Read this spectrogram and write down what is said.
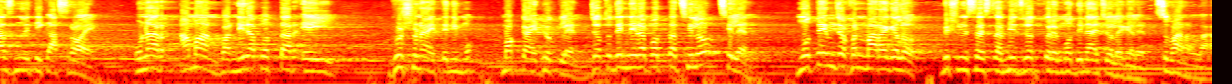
রাজনৈতিক আশ্রয়। ওনার আমান বা নিরাপত্তার এই ঘোষণায় তিনি মক্কায় ঢুকলেন। যতদিন নিরাপত্তা ছিল, ছিলেন। মতিম যখন মারা গেল, বিষ্ণু ইসা ইসলাম হিজরত করে মদিনায় চলে গেলেন। সুবহান আল্লাহ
